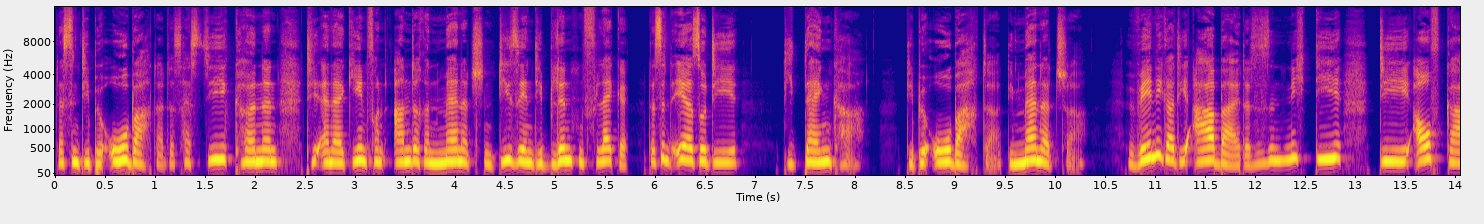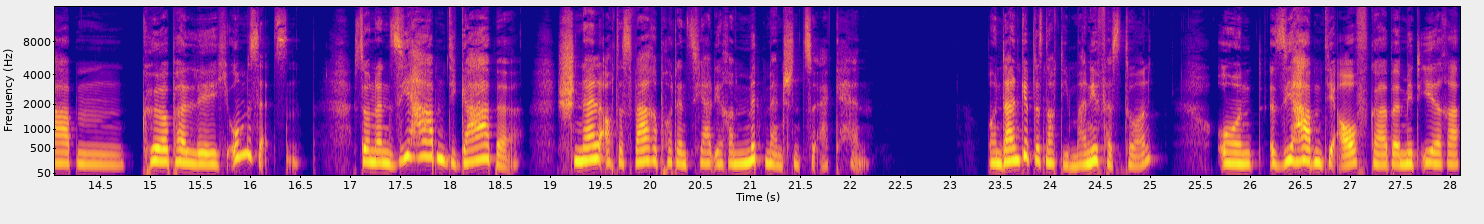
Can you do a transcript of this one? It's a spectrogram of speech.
Das sind die Beobachter. Das heißt, sie können die Energien von anderen managen. Die sehen die blinden Flecke. Das sind eher so die, die Denker, die Beobachter, die Manager weniger die Arbeiter, das sind nicht die, die Aufgaben körperlich umsetzen, sondern sie haben die Gabe, schnell auch das wahre Potenzial ihrer Mitmenschen zu erkennen. Und dann gibt es noch die Manifestoren. Und sie haben die Aufgabe, mit ihrer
